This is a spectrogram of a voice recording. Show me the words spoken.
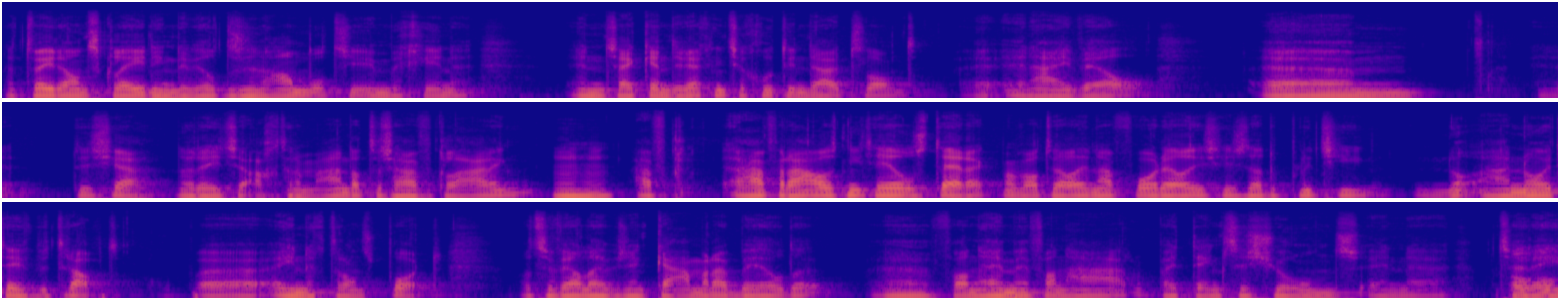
naar tweedehands kleding, daar wilde ze een handeltje in beginnen. En zij kent de weg niet zo goed in Duitsland, uh, en hij wel. dus ja, dan reed ze achter hem aan. Dat is haar verklaring. Mm -hmm. haar, haar, verhaal is niet heel sterk, maar wat wel in haar voordeel is, is dat de politie no haar nooit heeft betrapt op uh, enig transport. Wat ze wel hebben zijn camerabeelden uh, van hem en van haar bij tankstations. En, uh, oh,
